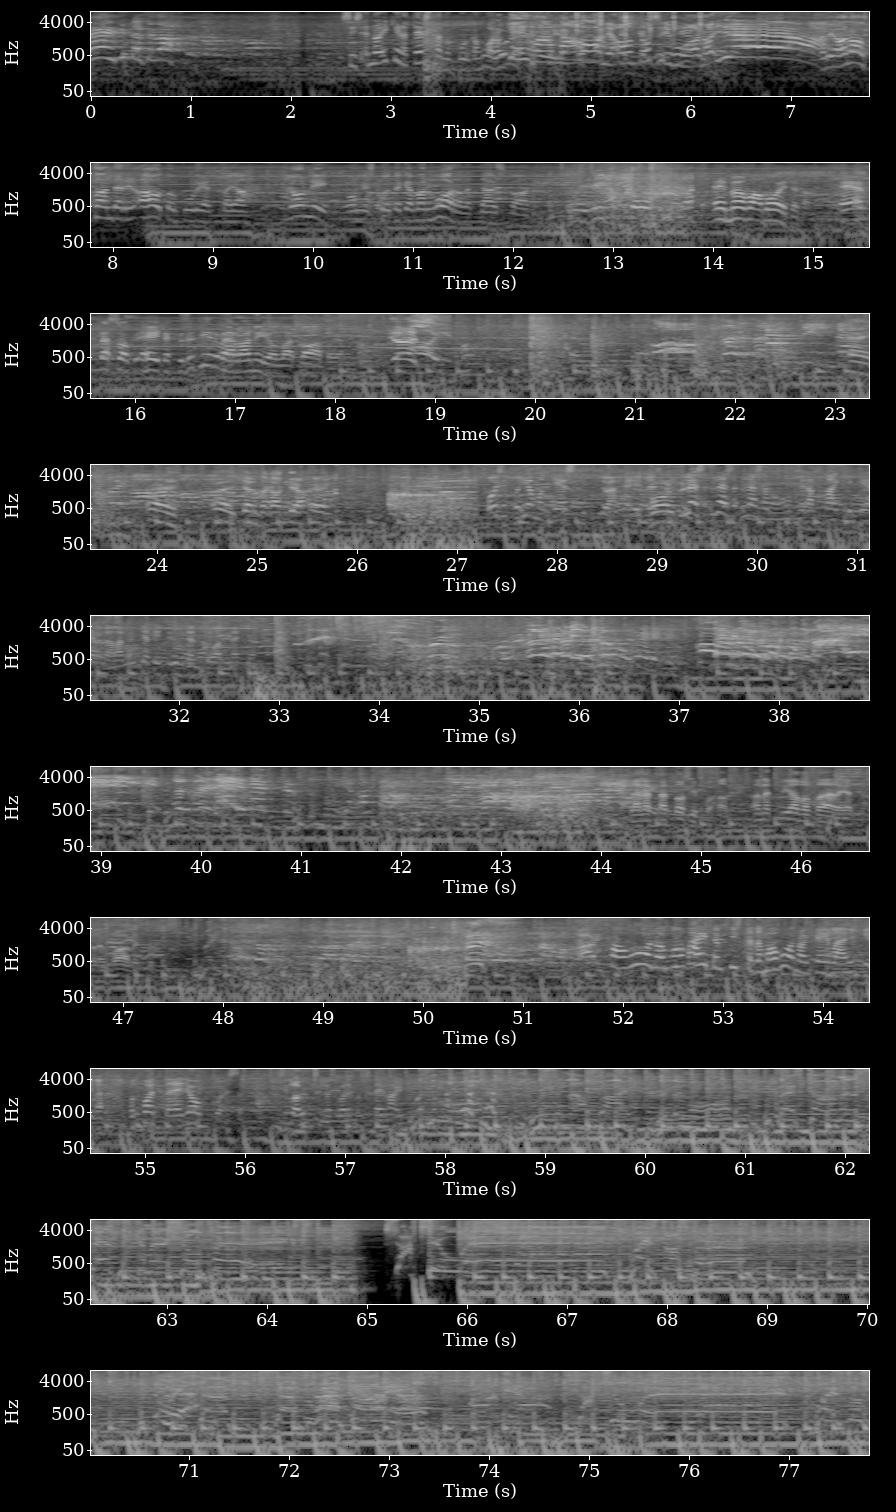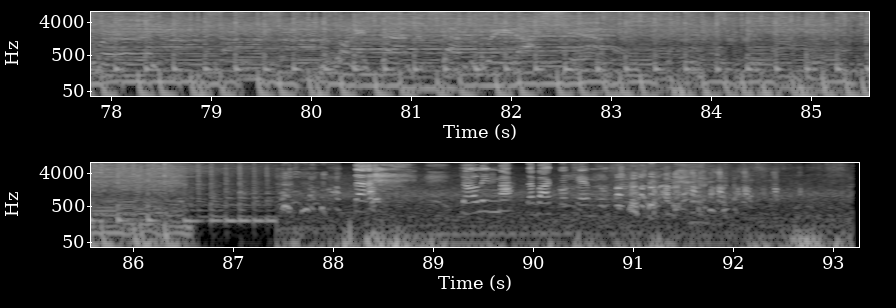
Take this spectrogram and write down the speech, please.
Ei, mitä se lähtee? Siis en ole ikinä testannut kuinka huono keilaamaa on ja on tosi huono. Yeah! Eli Analtanderin auton kuljettaja Joni onnistui tekemään huoralle täyskaan. Ei me vaan voiteta. Eihän tässä on heitetty nyt hirveän rani jollain kaatoja. Yes! Ei, ei, ei, kerta kaikkiaan ei. Voisitko hieman keskittyä hei? Voisin. Yleensä, yleensä, yleensä vedät kaikki kerralla, nyt jätit yhden tuonne. Tää näyttää tosi pahalta. Annettiin aivan väärä jatkotoden vahvistus. Mä oon huono, mulla on vähiten pisteitä, mä oon huonoin keilaaja ikinä, mutta voittajien joukkueessa. kiloyksikösuorituksia ei haittaa. Tää, tää oli mahtava kokemus.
